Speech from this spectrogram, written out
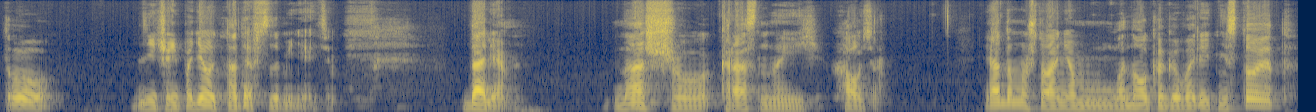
то ничего не поделать, на деф заменяйте. Далее. Наш красный хаузер. Я думаю, что о нем много говорить не стоит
